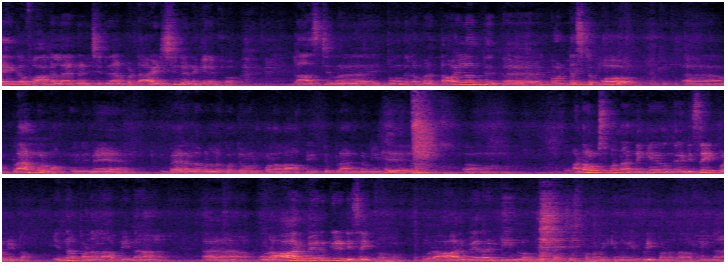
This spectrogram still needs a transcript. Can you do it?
டேக் ஆஃப் ஆகலைன்னு நினச்சிட்டு தான் பட் ஆயிடுச்சுன்னு நினைக்கிறேன் இப்போ. லாஸ்ட்டு இப்போ வந்து நம்ம தாய்லாந்து கான்டெஸ்ட் அப்போ பிளான் பண்ணோம். இனிமேல் வேற லெவலில் கொஞ்சம் ஒர்க் பண்ணலாம் அப்படின்ட்டு பிளான் பண்ணிட்டு அனௌன்ஸ் பண்ண அன்றைக்கே வந்து டிசைட் பண்ணிட்டோம். என்ன பண்ணலாம் அப்படின்னா ஒரு ஆறு பேருக்கு டிசைட் பண்ணோம். ஒரு ஆறு பேராக டீமில் வந்து சக்ஸஸ் பண்ண வைக்கணும். எப்படி பண்ணலாம் அப்படின்னா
